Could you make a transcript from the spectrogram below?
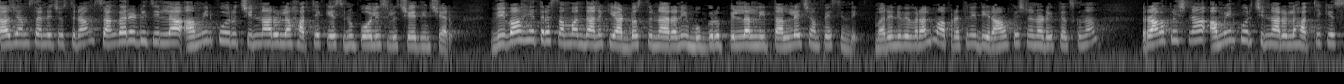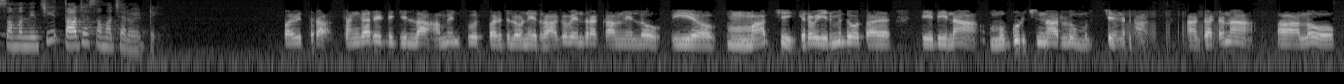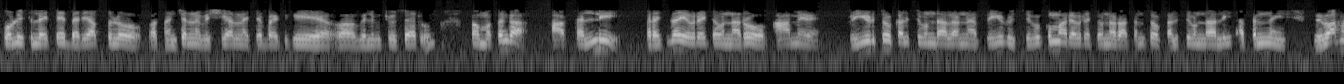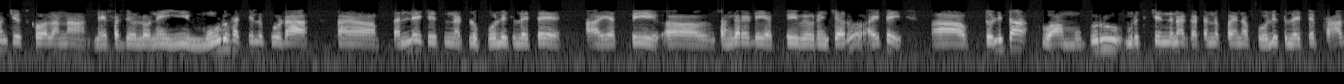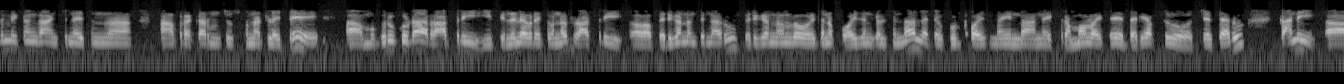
తాజాంశాన్ని చూస్తున్నాం. సంగారెడ్డి జిల్లా అమీర్పూర్ చిన్నారుల హత్య కేసును పోలీసులు ఛేదించారు. వివాహేతర సంబంధానికి అడ్డొస్తున్నారని ముగ్గురు పిల్లల్ని తల్లే చంపేసింది. మరిన్ని వివరాలు మా ప్రతినిధి రామకృష్ణను అడిగి తెలుసుకుందాం. రామకృష్ణ అమీర్పూర్ చిన్నారుల హత్య కేసు సంబంధించి తాజా సమాచారం ఏంటి? పవిత్ర సంగారెడ్డి జిల్లా అమీన్పూర్ పరిధిలోని రాఘవేంద్ర కాలనీలో ఈ మార్చి ఇరవై ఎనిమిదవ తేదీన ముగ్గురు చిన్నారులు మృతి చెందిన ఆ, ఘటన లో పోలీసులు అయితే దర్యాప్తులో సంచలన విషయాలను అయితే బయటికి వెలుగు చూశారు. మొత్తంగా ఆ తల్లి రజిత ఎవరైతే ఉన్నారో ఆమె ప్రియుడితో కలిసి ఉండాలన్న ప్రియుడు శివకుమార్ ఎవరైతే ఉన్నారో అతనితో కలిసి ఉండాలి అతన్ని వివాహం చేసుకోవాలన్న నేపథ్యంలోనే ఈ మూడు హత్యలు కూడా తల్లే చేసినట్లు పోలీసులు అయితే ఆ ఎస్పీ సంగారెడ్డి ఎస్పీ వివరించారు. అయితే ఆ తొలిత ఆ ముగ్గురు మృతి చెందిన ఘటన పైన పోలీసులు అయితే ప్రాథమికంగా అంచనా వేసిన ప్రకారం చూసుకున్నట్లయితే ఆ ముగ్గురు కూడా రాత్రి ఈ పిల్లలు ఎవరైతే ఉన్నారో రాత్రి పెరుగన్నం తిన్నారు. పెరుగన్నంలో ఏదైనా పాయిజన్ కలిసిందా? లేకపోతే ఫుడ్ పాయిజన్ అయిందా అనే క్రమంలో అయితే దర్యాప్తు చేశారు. కానీ ఆ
